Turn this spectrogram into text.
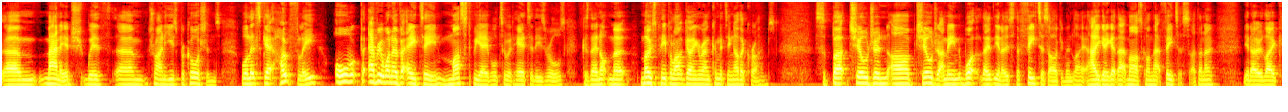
um, manage with um, trying to use precautions? Well, let's get hopefully all everyone over 18 must be able to adhere to these rules because they're not mo- most people aren't going around committing other crimes. So, but children are children. I mean, what they, you know, it's the fetus argument. Like, how are you going to get that mask on that fetus? I don't know. You know, like,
